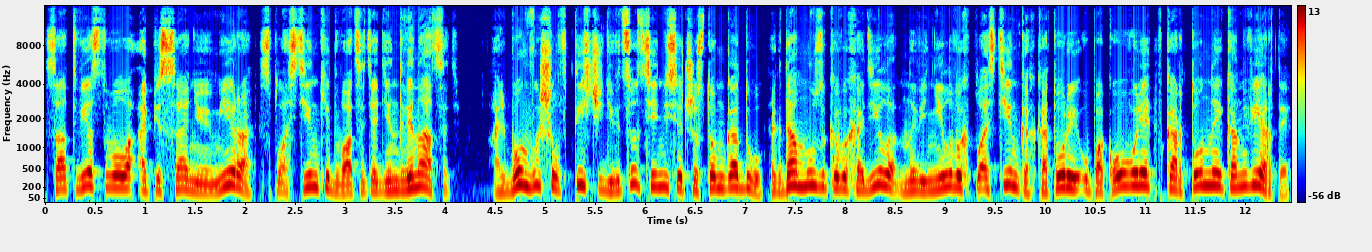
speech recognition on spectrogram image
соответствовала описанию мира с пластинки 2112. Альбом вышел в 1976 году. Тогда музыка выходила на виниловых пластинках, которые упаковывали в картонные конверты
